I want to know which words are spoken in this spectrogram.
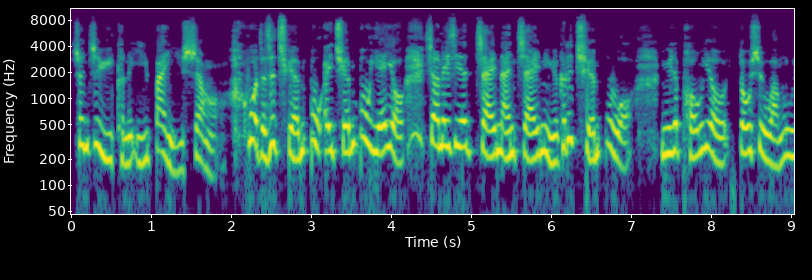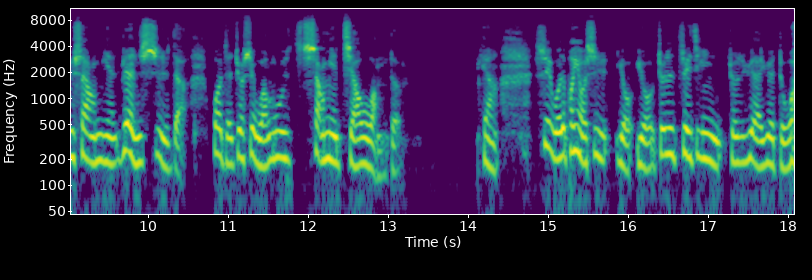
甚至于可能一半以上哦，或者是全部，哎，全部也有，像那些宅男宅女，可能全部哦，你的朋友都是网络上面认识的，或者就是网络上面交往的。这样，所以我的朋友是有有，就是最近就是越来越多，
